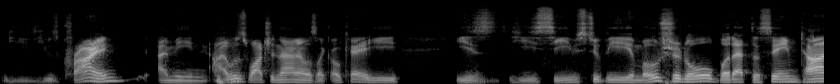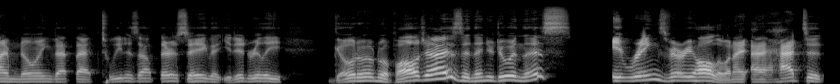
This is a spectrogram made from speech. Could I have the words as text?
he, he was crying. I mean, mm-hmm. I was watching that I was like, okay, he he's he seems to be emotional, but at the same time knowing that that tweet is out there saying that you didn't really go to him to apologize and then you're doing this, it rings very hollow and I, I had to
